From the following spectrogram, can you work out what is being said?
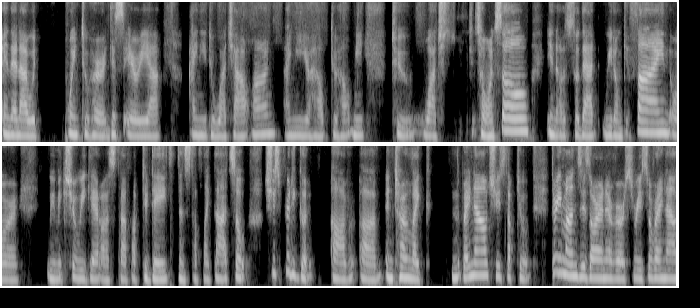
And then I would point to her this area I need to watch out on. I need your help to help me to watch so and so, you know, so that we don't get fined or we make sure we get our stuff up to date and stuff like that. So she's pretty good uh, uh, in terms like right now she's up to three months is our anniversary. So right now,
